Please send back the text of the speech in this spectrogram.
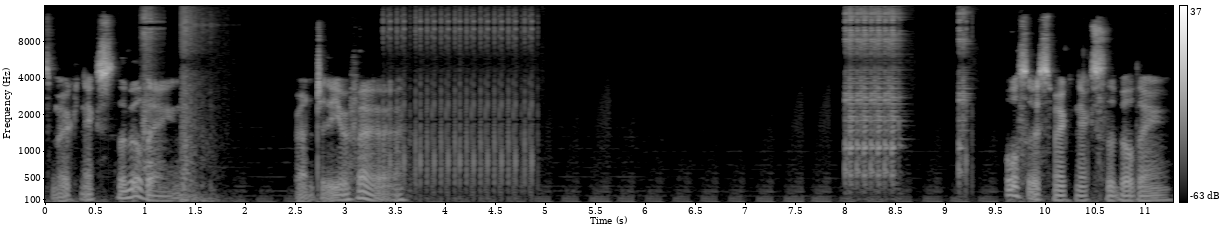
Smoke next to the building. Run to the UFO. Also smoke next to the building.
